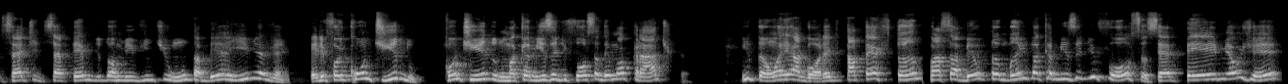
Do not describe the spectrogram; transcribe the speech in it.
7 de setembro de 2021, tá bem aí, minha gente. Ele foi contido, contido numa camisa de força democrática. Então, é, agora ele está testando para saber o tamanho da camisa de força, se é PM ou G.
